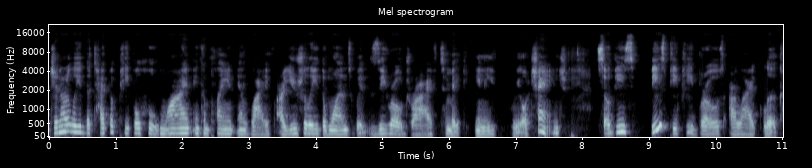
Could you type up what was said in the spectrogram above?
Generally, the type of people who whine and complain in life are usually the ones with zero drive to make any real change. So these these PP bros are like, look,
